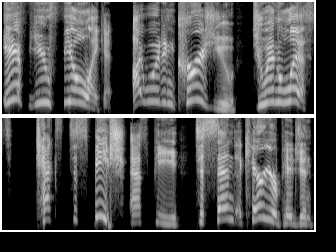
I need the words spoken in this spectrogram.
if you feel like it, I would encourage you to enlist text to speech SP to send a carrier pigeon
